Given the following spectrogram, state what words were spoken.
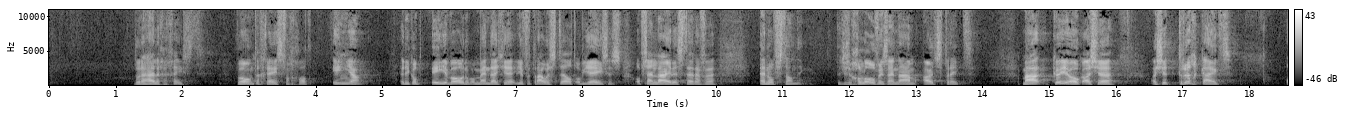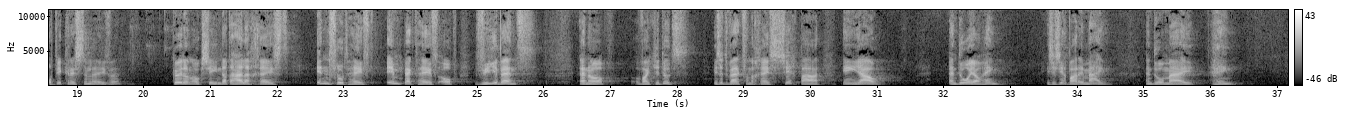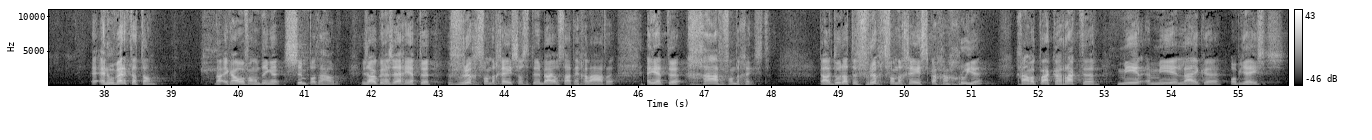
door de Heilige Geest? Woont de Geest van God in jou? En die komt in je wonen op het moment dat je je vertrouwen stelt op Jezus, op zijn lijden, sterven en opstanding. Dat je zijn geloof in zijn naam uitspreekt. Maar kun je ook als je, als je terugkijkt op je christenleven, kun je dan ook zien dat de Heilige Geest invloed heeft, impact heeft op wie je bent en op wat je doet. Is het werk van de Geest zichtbaar in jou en door jou heen? Is hij zichtbaar in mij en door mij heen? En hoe werkt dat dan? Nou, ik hou ervan om dingen simpel te houden. Je zou kunnen zeggen, je hebt de vrucht van de geest, zoals het in de Bijbel staat in Galaten. En je hebt de gave van de geest. Nou, doordat de vrucht van de geest kan gaan groeien, gaan we qua karakter meer en meer lijken op Jezus.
